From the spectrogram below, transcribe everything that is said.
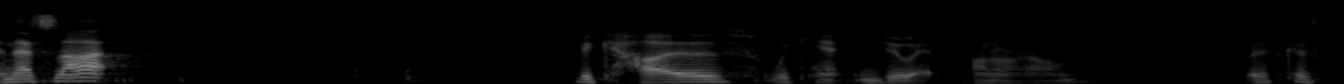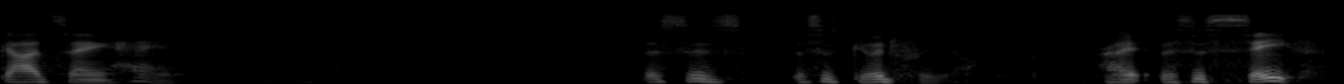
And that's not because we can't do it on our own, but it's because God's saying, hey, this is, this is good for you, right? This is safe.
